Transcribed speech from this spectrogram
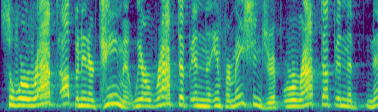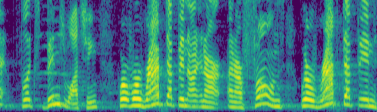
So we're wrapped up in entertainment. We are wrapped up in the information drip. We're wrapped up in the Netflix binge watching. We're, we're wrapped up in our, in, our, in our phones. We're wrapped up in.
